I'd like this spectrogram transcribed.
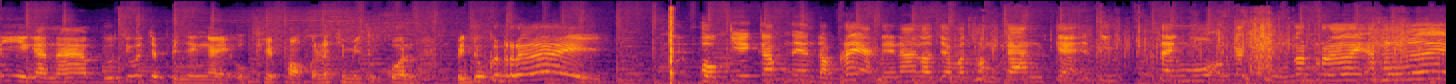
นี่กันนะครับดูซิว่าจะเป็นยังไง โอเคพร้อมกันแล้วใช่ไหมทุกคน ไปดูกันเลยโอเคครับในอันดับแรกเลยนะ เราจะมาทำการแกะไอติมแตงโมออกจากถุงกันเลยเฮ้ย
